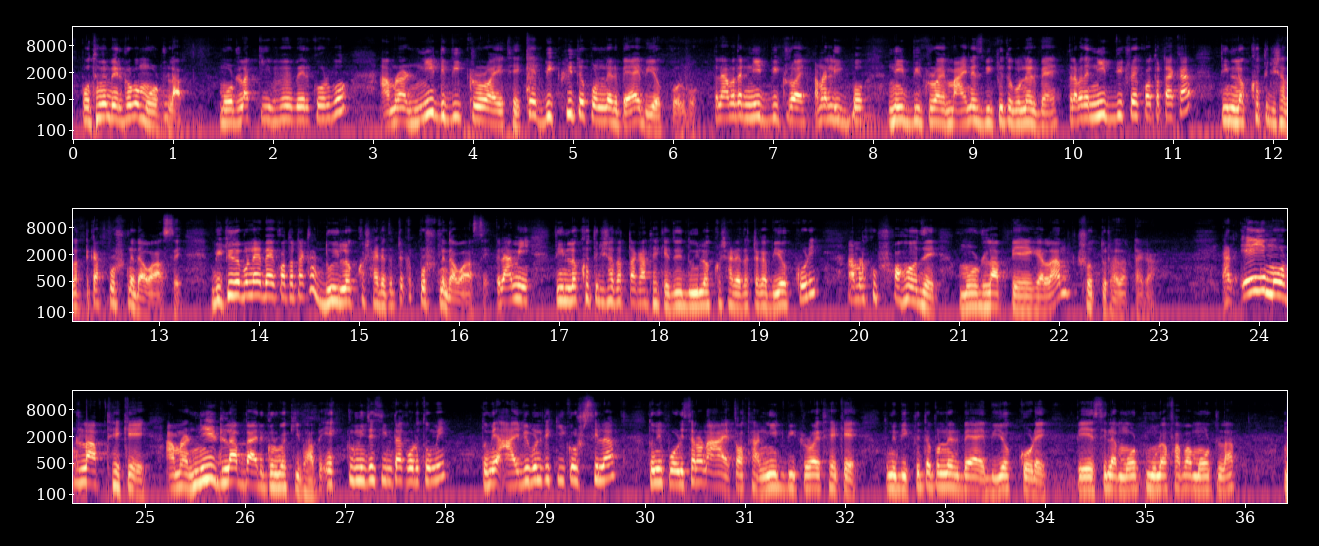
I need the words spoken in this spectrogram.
প্রথমে বের করব মোট লাভ। মোট লাভ কীভাবে বের করব? আমরা নিট বিক্রয় থেকে বিকৃত পণ্যের ব্যয় বিয়োগ করব। তাহলে আমাদের নিট বিক্রয়, আমরা লিখব নিট বিক্রয় মাইনাস বিকৃত পণ্যের ব্যয়। তাহলে আমাদের নিট বিক্রয় কত টাকা? তিন লক্ষ তিরিশ হাজার টাকা প্রশ্নে দেওয়া আছে। বিকৃত পণ্যের ব্যয় কত টাকা? দুই লক্ষ ষাট হাজার টাকা প্রশ্নে দেওয়া আছে। তাহলে আমি তিন লক্ষ তিরিশ হাজার টাকা থেকে যদি দুই লক্ষ ষাট হাজার টাকা বিয়োগ করি, আমরা খুব সহজে মোট লাভ পেয়ে গেলাম সত্তর হাজার টাকা। আর এই মোট লাভ থেকে আমরা নিট লাভ বাইর করব কীভাবে? একটু নিজে চিন্তা করো তুমি। তুমি আয় বিবরণীতে কী করছিলা? তুমি পরিচালনা আয় তথা নিট বিক্রয় থেকে তুমি বিকৃত পণ্যের ব্যয় বিয়োগ করে পেয়েছিলা মোট মুনাফা বা মোট লাভ।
